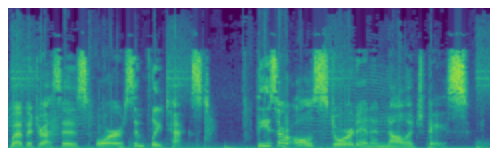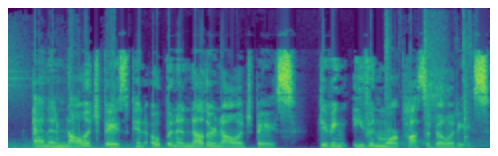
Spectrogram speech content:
web addresses, or simply text. These are all stored in a knowledge base. And a knowledge base can open another knowledge base, giving even more possibilities.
